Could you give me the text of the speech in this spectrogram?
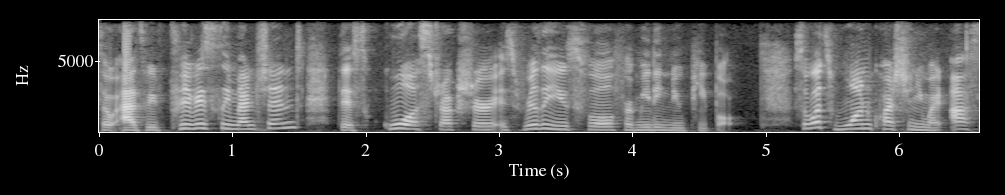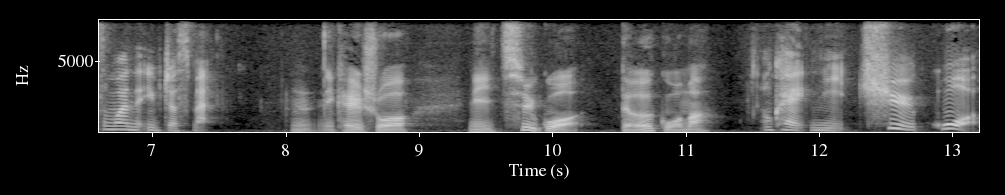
So, as we've previously mentioned, this 过 structure is really useful for meeting new people. So, what's one question you might ask someone that you've just met? 嗯，你可以说：“你去过德国吗 Okay, 你去过.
